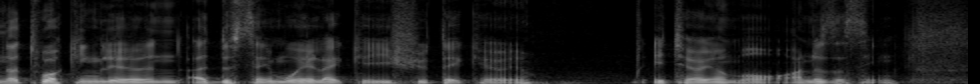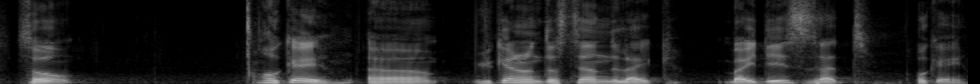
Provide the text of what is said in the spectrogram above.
not working uh, at the same way like if you take uh, Ethereum or another thing. So okay, you can understand like by this that okay,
